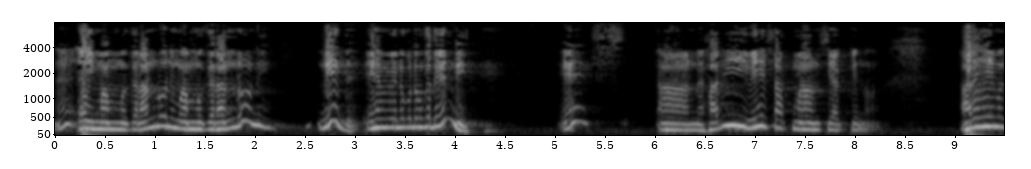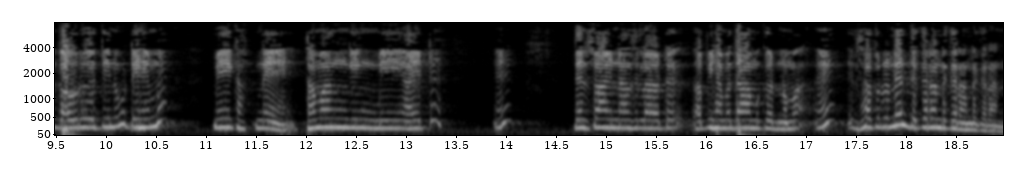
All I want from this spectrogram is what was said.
ඇයි මම්ම කරන්න ඕනි? මම්ම කරන්න ඕනි? නේද? එහෙම වෙනකොටමක දෙන්නේ ආන හරි වෙහෙසක් මහන්සයක් වෙනවා අරහෙම ගෞරුවතිනකට එහෙම මේකක් නෑ. තමන්ගින් මේ අයට දැන් ස්වාමිනාන්සලාට අපි හැම දාම කරනම සතුර නැද්ද? කරන්න කරන්න කරන්න.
